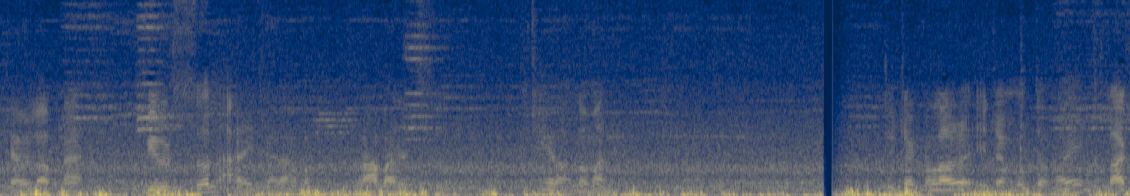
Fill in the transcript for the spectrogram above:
এটা হলো আপনার পিওর সোল আর এটা রাবার রাবারের সোল এটাই ভালো মানে দুইটা কালার এটার মধ্যে হয় ব্ল্যাক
